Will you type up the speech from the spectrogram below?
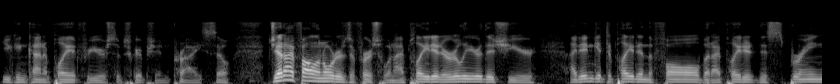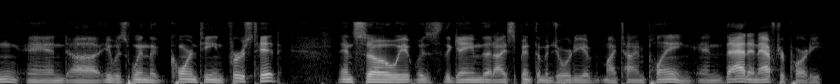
you can kind of play it for your subscription price. So Jedi Fallen Order is the first one. I played it earlier this year. I didn't get to play it in the fall, but I played it this spring, and uh, it was when the quarantine first hit. And so it was the game that I spent the majority of my time playing, and that and Afterparty.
